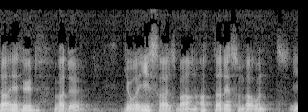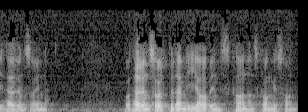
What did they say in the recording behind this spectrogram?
Da Ehud var død, gjorde Israels barn atter det som var ondt i Herrens øyne. Og Herren solgte dem i Javins, Kanans konges hånd.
